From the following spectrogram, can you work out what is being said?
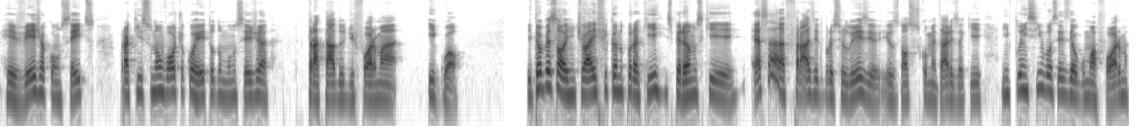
reveja conceitos para que isso não volte a ocorrer e todo mundo seja tratado de forma igual. Então, pessoal, a gente vai ficando por aqui. Esperamos que essa frase do professor Luiz e os nossos comentários aqui influenciem vocês de alguma forma.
